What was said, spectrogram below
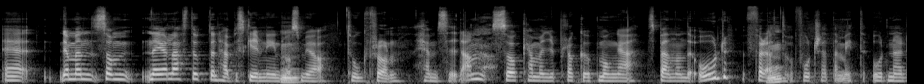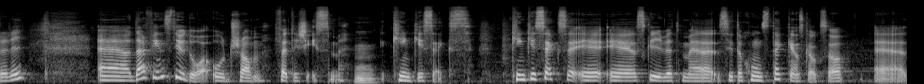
Eh, ja, men som, när jag läste upp den här beskrivningen då, som jag tog från hemsidan så kan man ju plocka upp många spännande ord för att fortsätta mitt ordnörderi. Eh, där finns det ju då ord som fetischism, kinky sex. Kinky sex är, är skrivet med citationstecken, ska också eh,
